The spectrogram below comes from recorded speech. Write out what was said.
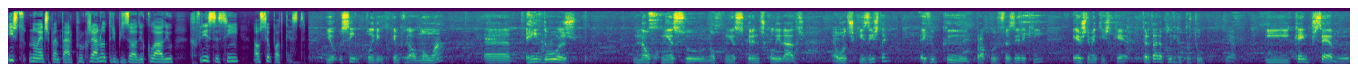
isto não é de espantar, porque já noutro episódio, Cláudio referia-se assim ao seu podcast. Eu, sim, política, porque em Portugal não há. Ah, ainda hoje não reconheço, não reconheço grandes qualidades a outros que existem. Aquilo que procuro fazer aqui é justamente isto, que é tratar a política por tu. E quem percebe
